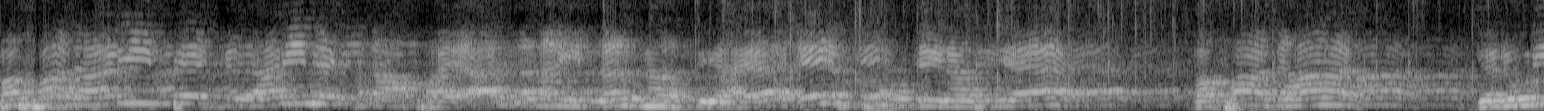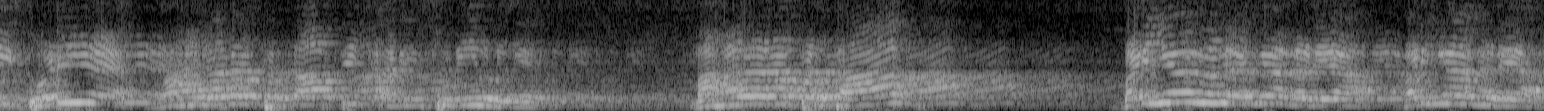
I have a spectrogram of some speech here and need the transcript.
ਵਫਾਦਾਰੀ ਤੇ ਗਦਾਰੀ ਦੇ ਖਿਲਾਫ ਆਇਆ ਲੜਾਈ ਲੜਨ ਵਾਸਤੇ ਆਇਆ ਇਹ ਸਿੱਖ ਦੇਣ ਵਾਸਤੇ ਆਇਆ ਵਫਾਦਾਰ ਜ਼ਰੂਰੀ ਥੋੜੀ ਹੈ ਮਹਾਰਾਣਾ ਪ੍ਰਤਾਪ ਦੀ ਕਹਾਣੀ ਸੁਣੀ ਹੋਣੀ ਹੈ ਮਹਾਰਾਣਾ ਪ੍ਰਤਾਪ ਬੜੀਆਂ ਲੜਾਈਆਂ ਲੜਿਆ ਬੜੀਆਂ ਲੜਿਆ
